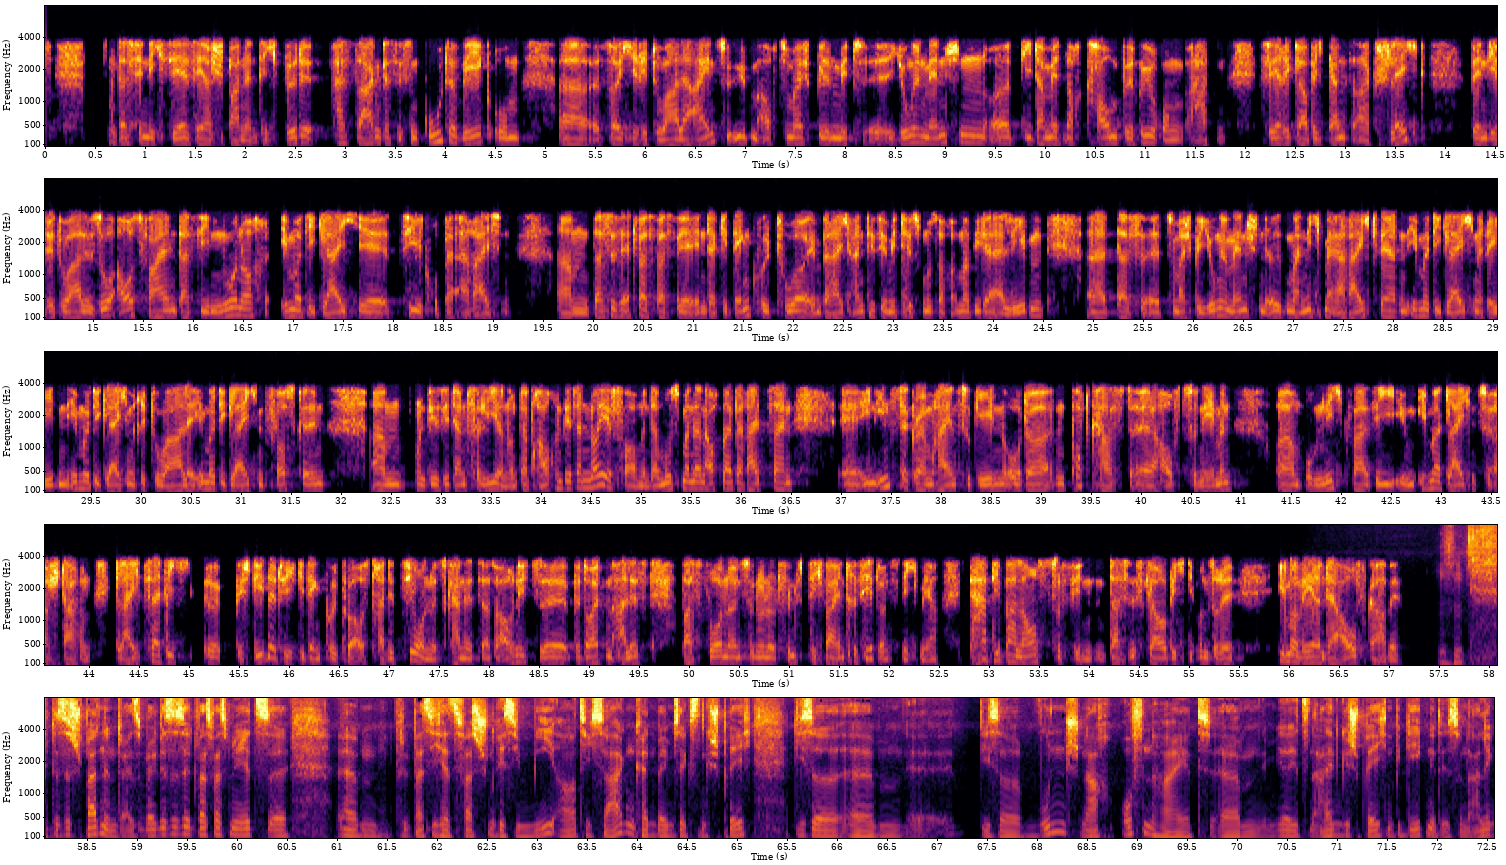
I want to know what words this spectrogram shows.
und das finde ich sehr, sehr spannend. Ich würde fast sagen, das ist ein guter Weg, um äh, solche Rituale einzuüben, auch zum Beispiel mit äh, jungen Menschen, äh, die damit noch kaum Berührung hatten. Es wäre, glaube ich, ganz arg schlecht, wenn die Rituale so ausfallen, dass sie nur noch immer die gleiche Zielgruppe erreichen. Ähm, das ist etwas, was wir in der Gedenkkultur im Bereich Antisemitismus auch immer wieder erleben, äh, dass äh, zum Beispiel junge Menschen irgendwann nicht mehr erreicht werden, immer die gleichen Reden, immer die gleichen Rituale, immer die gleichen Floskeln ähm, und wir sie dann verlieren. Und da brauchen wir dann neue Formen. Da muss man dann auch mal bereit sein, äh, in Instagram reinzugehen oder einen Podcast äh, aufzunehmen ähm, um nicht quasi im immer Gleichen zu erstarren. Gleichzeitig äh, besteht natürlich Gedenkkultur aus Tradition. Es kann jetzt also auch nichts äh, bedeuten, alles, was vor 1950 war, interessiert uns nicht mehr. Da die Balance zu finden, das ist, glaube ich, die, unsere immerwährende Aufgabe. Mhm. Das ist spannend, also weil das ist etwas, was mir jetzt, äh, ähm, was ich jetzt fast schon resümieartig sagen kann beim sechsten Gespräch, dieser ähm, äh, dieser Wunsch nach Offenheit ähm, mir jetzt in allen Gesprächen begegnet ist und alle,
